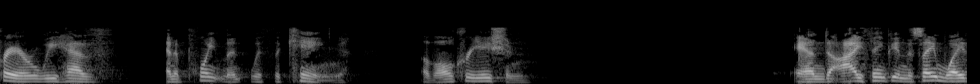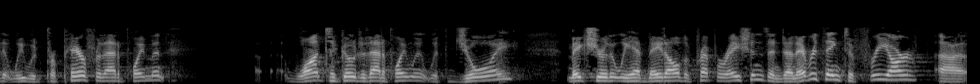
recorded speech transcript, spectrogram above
prayer, we have an appointment with the King of all creation. And I think, in the same way that we would prepare for that appointment, want to go to that appointment with joy make sure that we have made all the preparations and done everything to free our uh,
